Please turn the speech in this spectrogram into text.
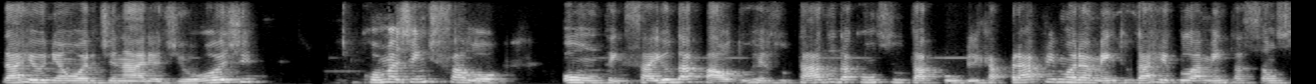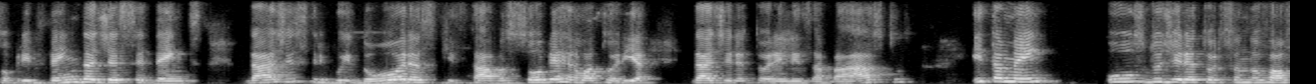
da reunião ordinária de hoje. Como a gente falou, ontem saiu da pauta o resultado da consulta pública para aprimoramento da regulamentação sobre venda de excedentes das distribuidoras, que estava sob a relatoria da diretora Elisa Bastos, e também os do diretor Sandoval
